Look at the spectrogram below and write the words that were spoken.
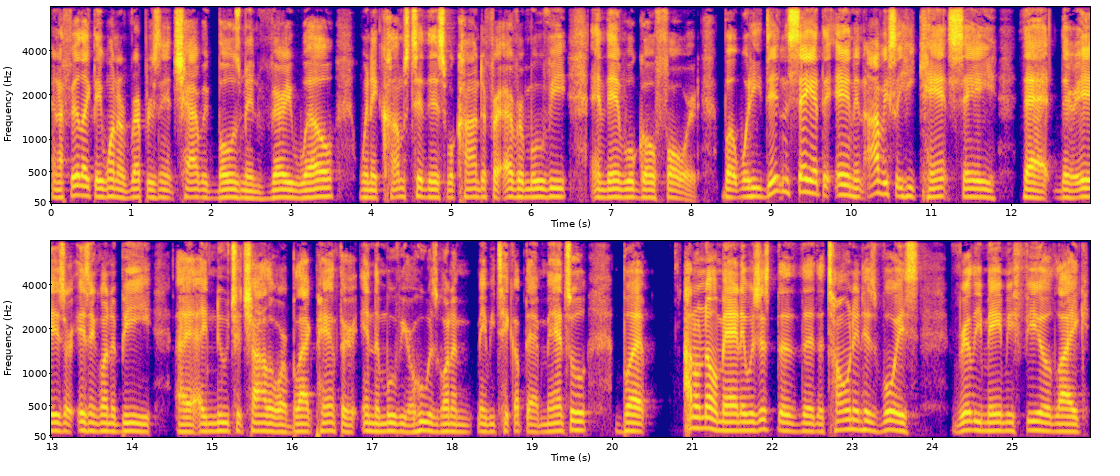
and I feel like they want to represent Chadwick Boseman very well when it comes to this Wakanda Forever movie, and then we'll go forward. But what he didn't say at the end, and obviously he can't say that there is or isn't going to be a, a new T'Challa or Black Panther in the movie, or who is going to maybe take up that mantle, but I don't know, man. It was just the the the tone in his voice really made me feel like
